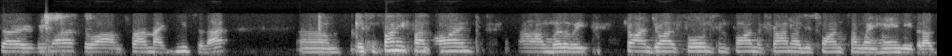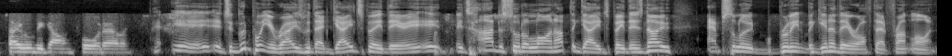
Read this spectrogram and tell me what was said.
so we might have to um, try and make use of that. Um, it's a funny front line. Um, whether we try and drive forward and can find the front or just find somewhere handy, but I'd say we'll be going forward early. Yeah, it's a good point you raised with that gate speed there. It, it's hard to sort of line up the gate speed. There's no absolute brilliant beginner there off that front line.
